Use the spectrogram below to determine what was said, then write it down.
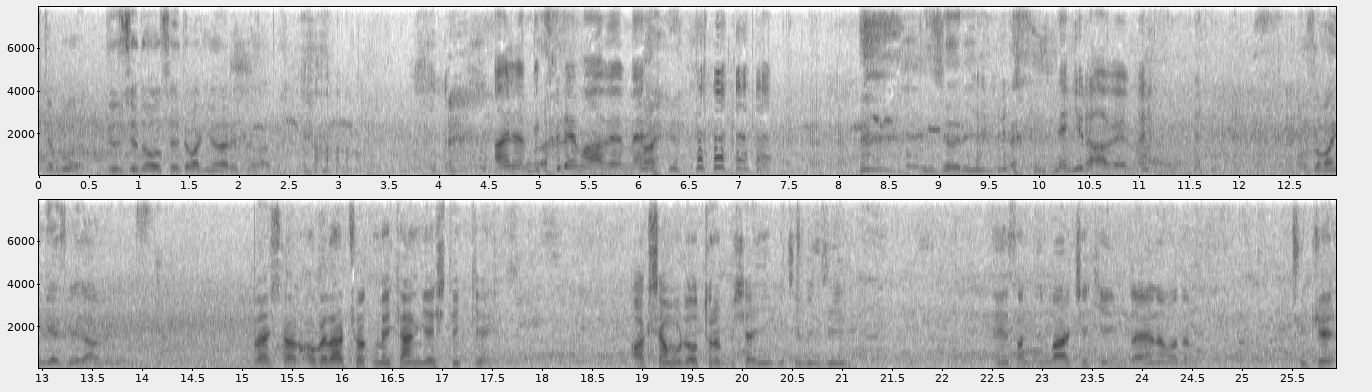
İşte bu Düzce'de olsaydı bak neler yapıyorlardı. Aynen bir krem AVM, Düzce'ler iyi. nehir AVM. O zaman gezmeye devam ediyoruz. Arkadaşlar o kadar çok mekan geçtik ki akşam burada oturup bir şey yiyip içebileceğim. En son bizim bari çekeyim dayanamadım. Çünkü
